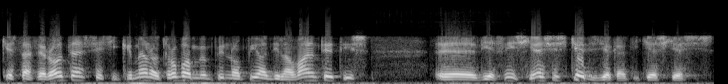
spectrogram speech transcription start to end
και σταθερότητα σε συγκεκριμένο τρόπο με τον οποίο αντιλαμβάνεται τις ε, διεθνείς σχέσεις και τις διακρατικές σχέσεις.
